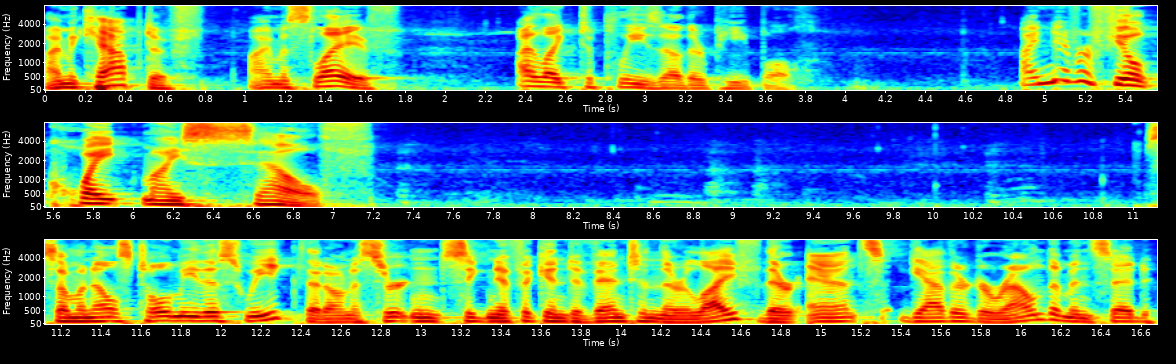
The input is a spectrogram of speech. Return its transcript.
I'm a captive, I'm a slave. I like to please other people. I never feel quite myself. Someone else told me this week that on a certain significant event in their life, their aunts gathered around them and said,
